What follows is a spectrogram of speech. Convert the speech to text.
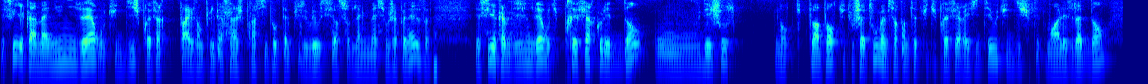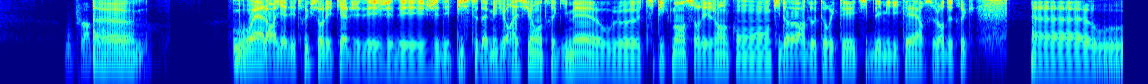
Est-ce qu'il y a quand même un univers où tu te dis, je préfère par exemple les personnages principaux que tu as le plus doublé ou sur, sur de l'animation japonaise Est-ce qu'il y a quand même des univers où tu préfères coller dedans ou des choses. Non, peu importe, tu touches à tout, même certains peut-être que tu préfères éviter ou tu te dis, je suis peut-être moins à l'aise là-dedans Ou peu importe. Euh, Ouais, alors il y a des trucs sur lesquels j'ai des, pistes d'amélioration, entre guillemets, où euh, typiquement sur les gens qui doivent avoir de l'autorité, type des militaires, ce genre de trucs, euh, ou,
